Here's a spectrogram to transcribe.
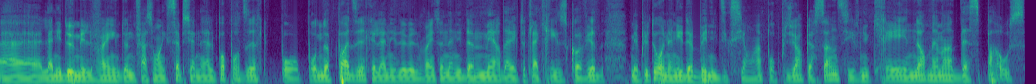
euh, l'année 2020 d'une façon exceptionnelle, pas pour dire pour, ne pas dire que l'année 2020 c'est une année de merde avec toute la crise du COVID, mais plutôt une année de bénédiction. Hein. Pour plusieurs personnes, c'est venu créer énormément d'espace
